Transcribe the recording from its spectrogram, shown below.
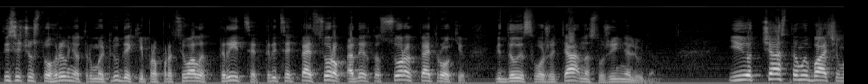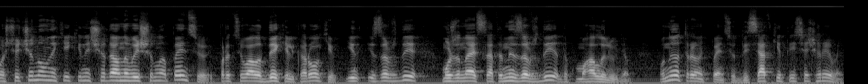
1100 гривень отримують люди, які пропрацювали 30, 35, 40, а дехто 45 років віддали свого життя на служіння людям. І от часто ми бачимо, що чиновники, які нещодавно вийшли на пенсію, працювали декілька років і і завжди, можна навіть сказати, не завжди допомагали людям. Вони отримують пенсію десятки тисяч гривень.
